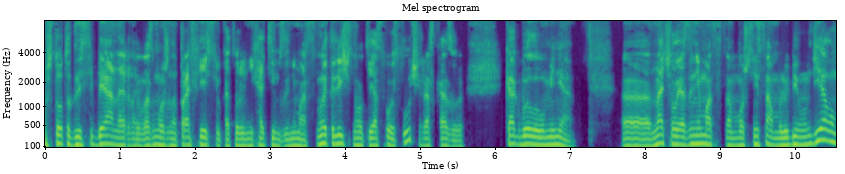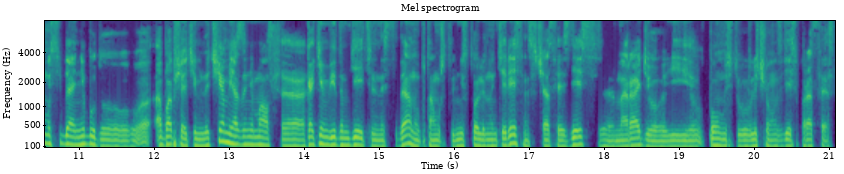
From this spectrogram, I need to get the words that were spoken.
что-то для себя, наверное, возможно, профессию, которой не хотим заниматься. Но это лично вот я свой случай рассказываю, как было у меня. Э, начал я заниматься там, может, не самым любимым делом у себя, не буду обобщать именно чем я занимался, каким видом деятельности, да, ну, потому что не столь он интересен. Сейчас я здесь, э, на радио, и полностью вовлечен здесь в процесс.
